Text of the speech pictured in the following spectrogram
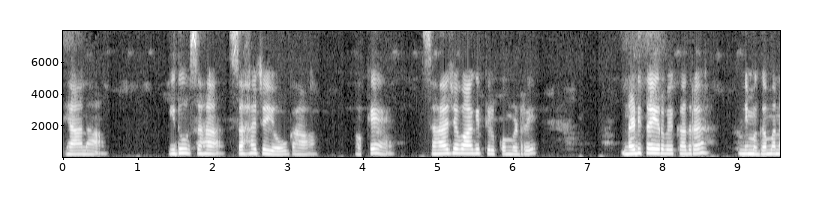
ಧ್ಯಾನ, ಇದು ಸಹ ಸಹಜ ಯೋಗ. ಓಕೆ? ಸಹಜವಾಗಿ ತಿಳ್ಕೊಂಬಿಡ್ರಿ. ನಡೀತಾ ಇರಬೇಕಾದ್ರೆ ನಿಮ್ಮ ಗಮನ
